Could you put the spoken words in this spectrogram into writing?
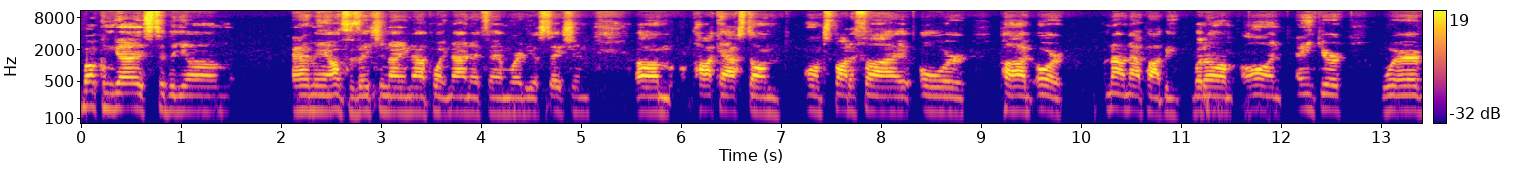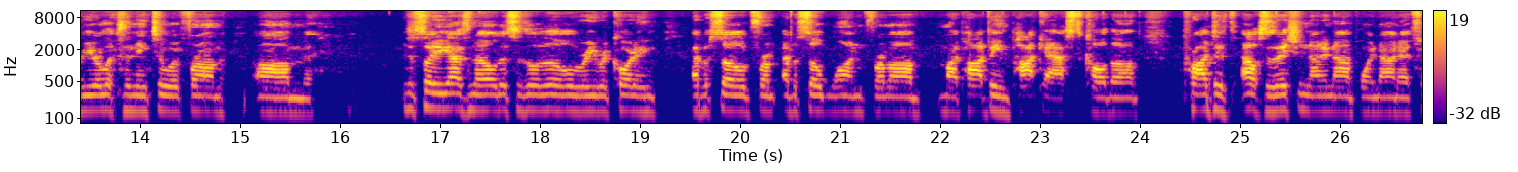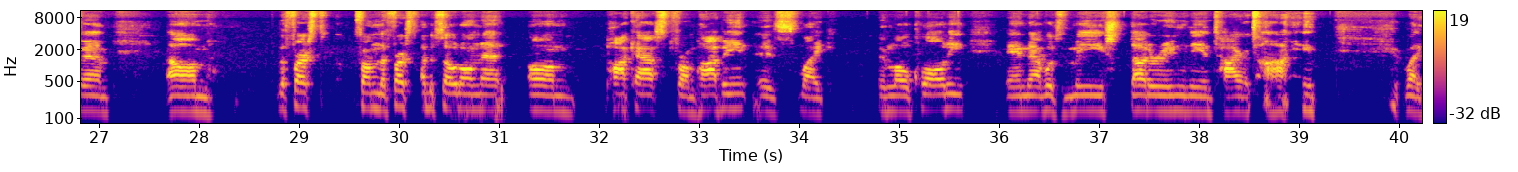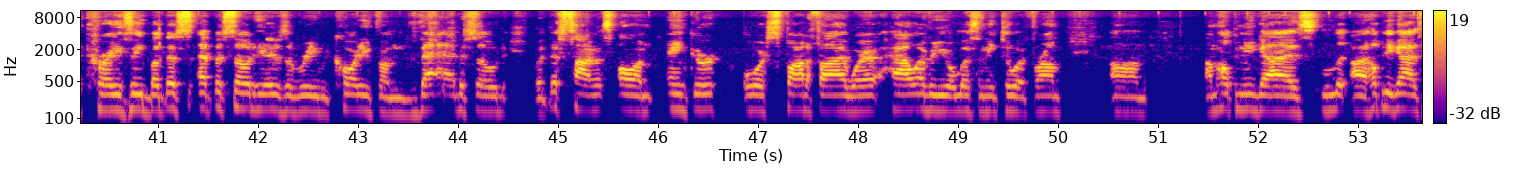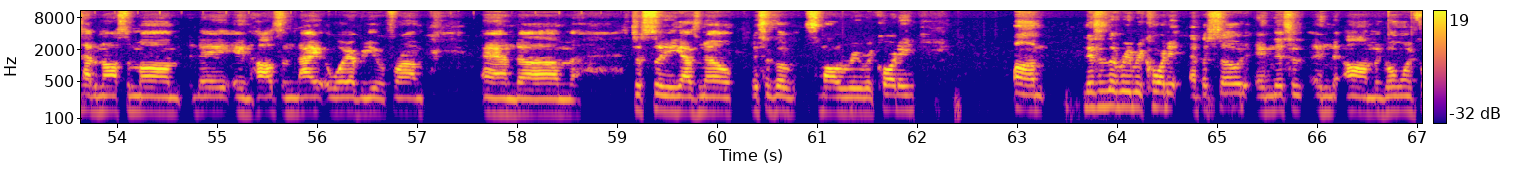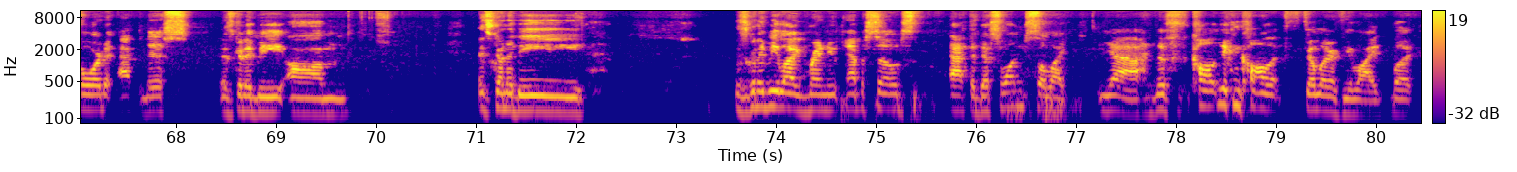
Welcome, guys, to the um, Anime Alicization 99.9 FM radio station um, podcast on on Spotify or Pod or not not Poppy, but um on Anchor, wherever you're listening to it from. Um, just so you guys know, this is a little re-recording episode from episode one from um, my Podbean podcast called um, Project Alicization 99.9 FM. Um, the first from the first episode on that um podcast from Podbean is like in low quality, and that was me stuttering the entire time. like crazy, but this episode here is a re-recording from that episode, but this time it's on Anchor or Spotify, where however you're listening to it from. Um, I'm hoping you guys. I hope you guys have an awesome um, day and awesome night or wherever you're from. And um, just so you guys know, this is a small re-recording. Um, this is a re-recorded episode, and this is and um going forward after this is to be um it's to be it's to be like brand new episodes after this one. So like yeah, this call you can call it filler if you like, but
